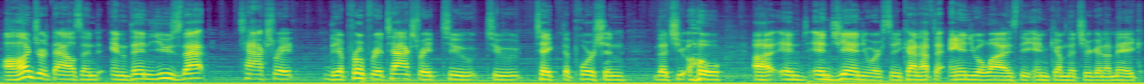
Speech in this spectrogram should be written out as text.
100,000 and then use that tax rate, the appropriate tax rate to to take the portion that you owe uh, in in January. So you kind of have to annualize the income that you're going to make,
